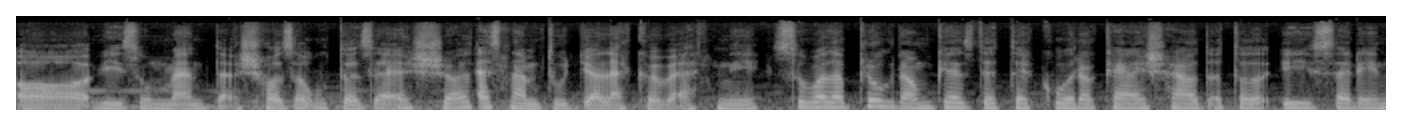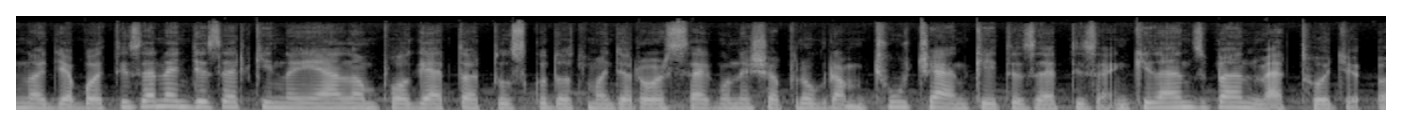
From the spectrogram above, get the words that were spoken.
a vízummentes hazautazással, ezt nem tudja lekövetni. Szóval a program kezdetekor a KSH adatai szerint nagyjából 11 ezer kínai állampolgár tartózkodott Magyarországon, és a program csúcsán 2019-ben, mert hogy a,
